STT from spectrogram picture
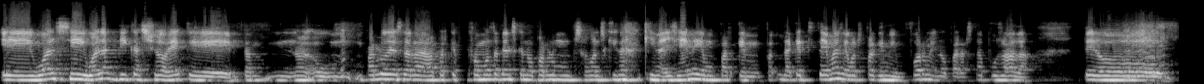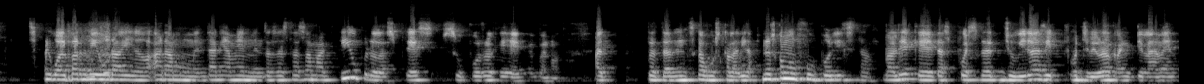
Eh, igual sí, igual et dic això, eh, que no, parlo des de la, perquè fa molt de temps que no parlo amb segons quina, quina gent i perquè d'aquests temes, llavors perquè m'informi, no per estar posada. Però igual per viure ara momentàniament mentre estàs en actiu, però després suposo que, bueno, et, tens que buscar la vida. No és com un futbolista, ¿vale? que després et jubiles i pots viure tranquil·lament.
